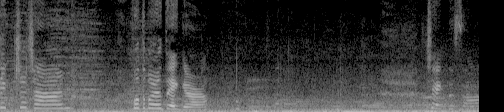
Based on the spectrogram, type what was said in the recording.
Picture time for the birthday girl. Check this out.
